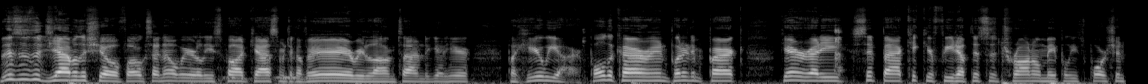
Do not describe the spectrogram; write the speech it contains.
This is the jam of the show, folks. I know we're released podcast and it took a very long time to get here, but here we are. Pull the car in, put it in park, Get ready, sit back, kick your feet up. This is the Toronto Maple Leafs portion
